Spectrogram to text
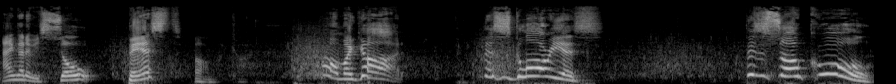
I'm gonna be so pissed. Oh my god. Oh my god. This is glorious. This is so cool.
